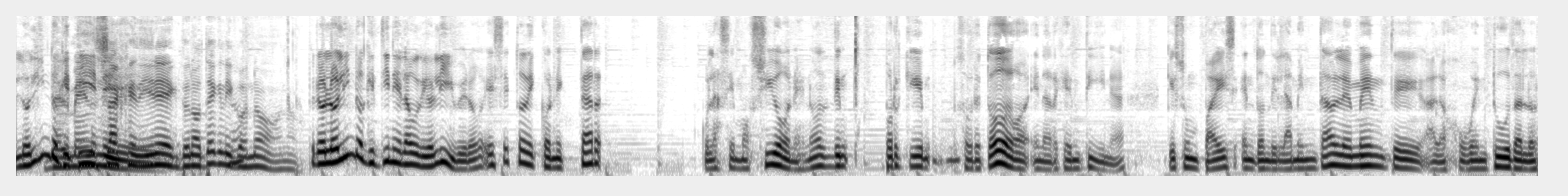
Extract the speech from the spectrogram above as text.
Lo lindo del que mensaje tiene. directo. No, técnicos no, no. Pero lo lindo que tiene el audiolibro es esto de conectar con las emociones, ¿no? De- porque, sobre todo en Argentina, que es un país en donde lamentablemente a la juventud a los,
